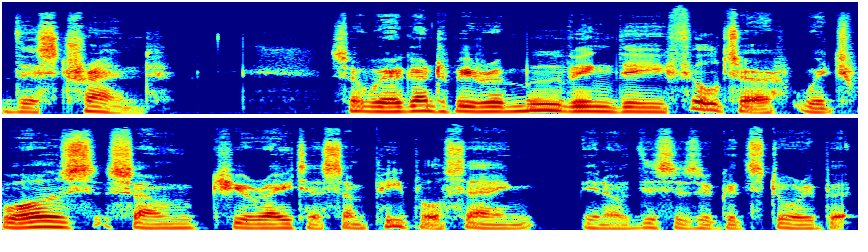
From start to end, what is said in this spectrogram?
this trend. So we're going to be removing the filter, which was some curator, some people saying, you know, this is a good story, but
